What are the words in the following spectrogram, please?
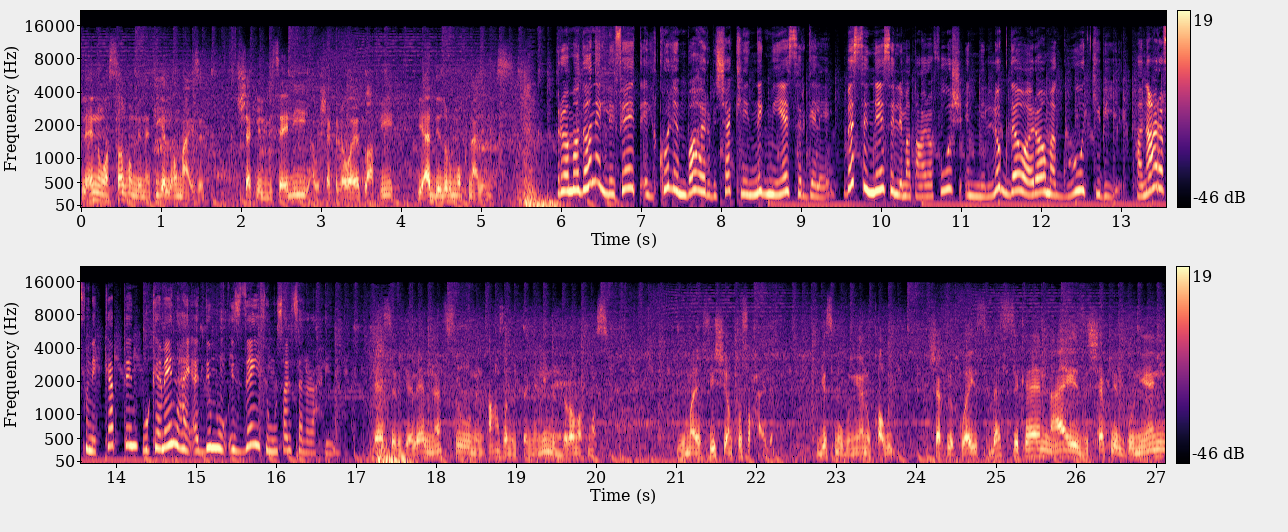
لأنه وصلهم للنتيجه اللي هم عايزينها. الشكل المثالي أو الشكل اللي هو يطلع فيه يؤدي دور مقنع للناس. رمضان اللي فات الكل انبهر بشكل النجم ياسر جلال. بس الناس اللي ما تعرفوش إن اللوك ده وراه مجهود كبير. هنعرف من الكابتن وكمان هيقدمه إزاي في مسلسل رحيم. ياسر جلال نفسه من أعظم الفنانين الدراما في مصر. وما فيش ينقصه حاجة. جسمه بنيانه قوي شكله كويس بس كان عايز الشكل البنياني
